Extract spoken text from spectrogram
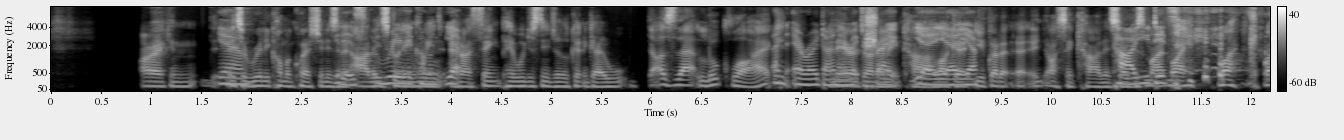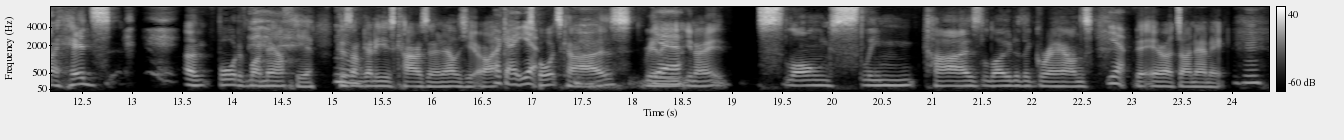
I reckon Yeah. it's a really common question, isn't It it? is Are these really good in wind? yep. And I think people just need to look at it and go, does that look like An aerodynamic, shape. car. Yeah, like yeah, a, yeah. You've got a, a I said car. Then Car, you my, my, my, my head's um, forward of my mouth here because Mm. I'm going to use car as an analogy. All right. Okay, yeah. Sports cars, really, Yeah. you know, long, slim cars, low to the grounds. Yep. They're aerodynamic. Mhm.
